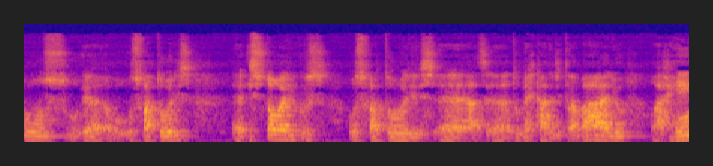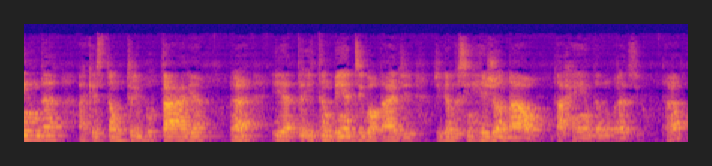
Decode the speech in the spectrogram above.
os, uh, os fatores uh, históricos, os fatores do mercado de trabalho, a renda, a questão tributária né? e, a, e também a desigualdade, digamos assim, regional da renda no Brasil. Tá?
